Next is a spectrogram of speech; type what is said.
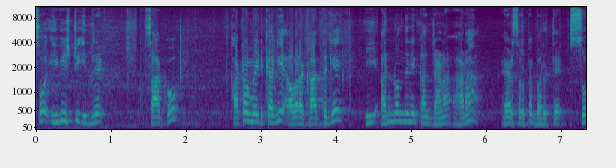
ಸೊ ಇವಿಷ್ಟು ಇದ್ದರೆ ಸಾಕು. ಆಟೋಮೆಟಿಕ್ಕಾಗಿ ಅವರ ಖಾತೆಗೆ ಈ ಹನ್ನೊಂದನೇ ಕಂತಿನ ಹಣ ಹಣ ಎರಡು ಸಾವಿರ ರೂಪಾಯಿ ಬರುತ್ತೆ. ಸೊ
